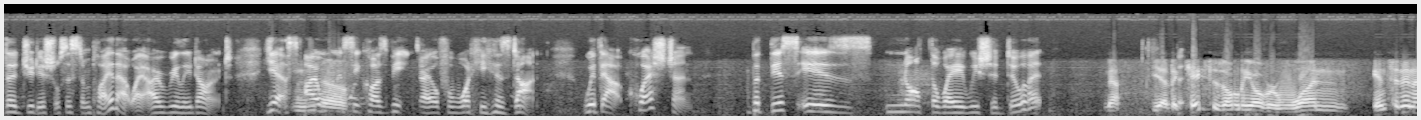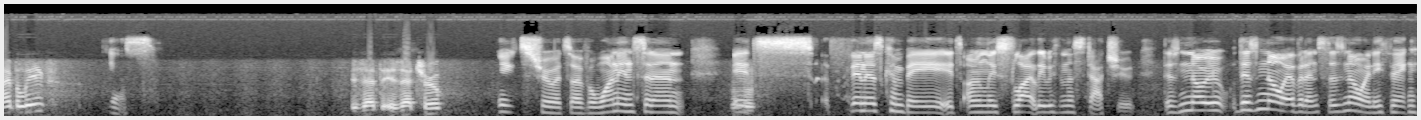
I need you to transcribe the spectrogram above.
the judicial system play that way. I really don't. Yes, I want to see Cosby in jail for what he has done, without question. But this is not the way we should do it. now, yeah, the but- case is only over one incident, I believe. Yes, Is that is that true? it's true. It's over one incident. Mhm. It's thin as can be. It's only slightly within the statute. There's no there's no evidence. There's no anything.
